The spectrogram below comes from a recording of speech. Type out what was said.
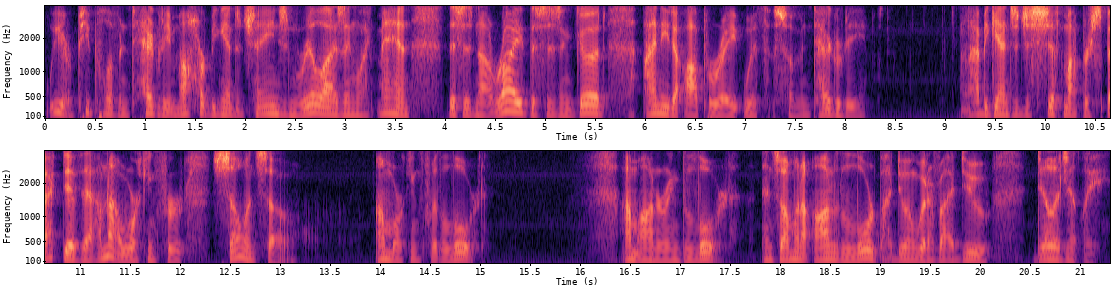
we are people of integrity. My heart began to change and realizing, like, man, this is not right. This isn't good. I need to operate with some integrity. And I began to just shift my perspective that I'm not working for so and so, I'm working for the Lord. I'm honoring the Lord. And so I'm going to honor the Lord by doing whatever I do diligently.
